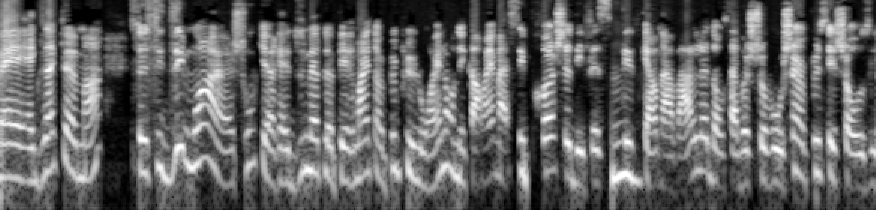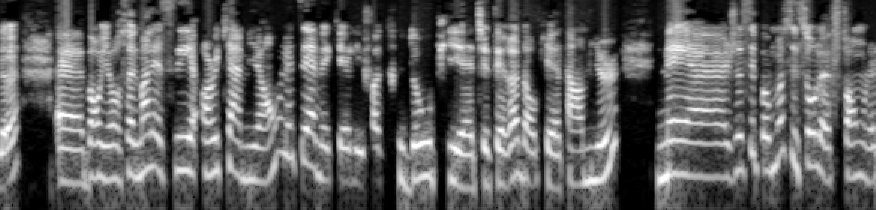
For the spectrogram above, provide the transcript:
Ben exactement. Ceci dit, moi, je trouve qu'il aurait dû mettre le périmètre un peu plus loin. Là, on est quand même assez proche des festivités mm. du carnaval, donc ça va chevaucher un peu ces choses-là. Euh, bon, ils ont seulement laissé un camion, là, avec euh, les phoques Trudeau, puis euh, etc. Donc tant mieux. Mais je sais pas, moi, c'est sur le fond. Là,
